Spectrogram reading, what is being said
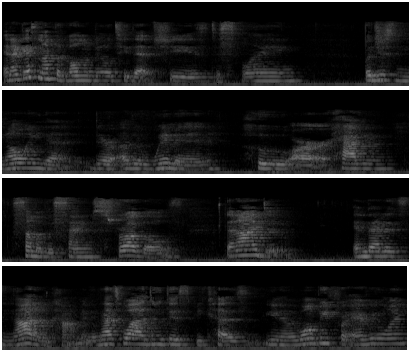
and I guess not the vulnerability that she is displaying, but just knowing that there are other women who are having some of the same struggles than I do and that it's not uncommon. And that's why I do this because, you know, it won't be for everyone,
